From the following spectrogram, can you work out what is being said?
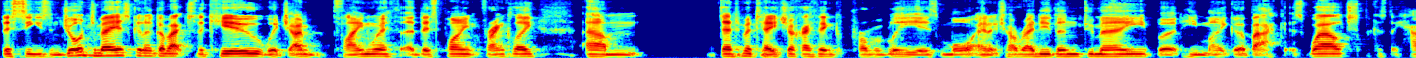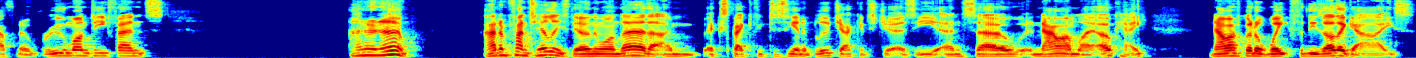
this season. Jordan Dumais is going to go back to the queue, which I'm fine with at this point, frankly. Um, Denton I think, probably is more NHL ready than Dumais, but he might go back as well just because they have no room on defense. I don't know. Adam Fantilli is the only one there that I'm expecting to see in a Blue Jackets jersey. And so now I'm like, okay, now I've got to wait for these other guys.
